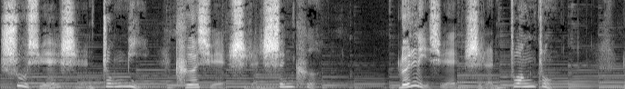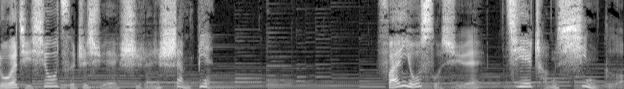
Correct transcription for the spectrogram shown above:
数学使人周密，科学使人深刻，伦理学使人庄重，逻辑修辞之学使人善辩。凡有所学，皆成性格。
